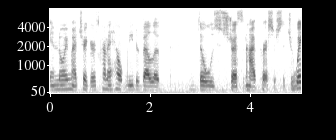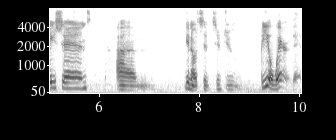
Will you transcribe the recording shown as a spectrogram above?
and knowing my triggers kind of helped me develop those stress and high pressure situations. Um, you know, to, to do be aware of it.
